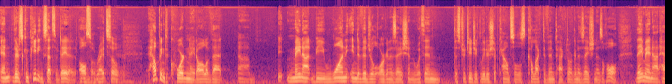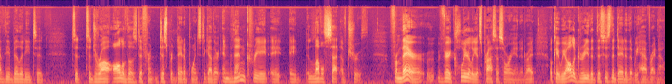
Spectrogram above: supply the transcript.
and there's competing sets of data also, mm-hmm. right? So. Helping to coordinate all of that um, may not be one individual organization within the Strategic Leadership Council's collective impact organization as a whole. They may not have the ability to, to, to draw all of those different disparate data points together and then create a, a level set of truth. From there, very clearly it's process oriented, right? Okay, we all agree that this is the data that we have right now.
